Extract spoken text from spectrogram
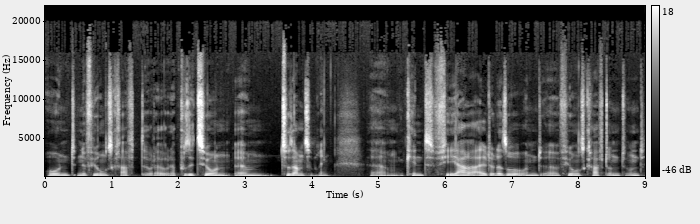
und eine Führungskraft oder, oder Position ähm, zusammenzubringen. Ähm, Kind vier Jahre alt oder so und äh, Führungskraft und, und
